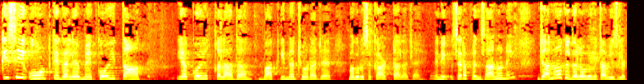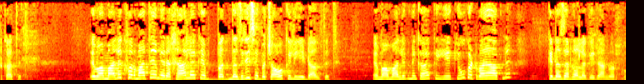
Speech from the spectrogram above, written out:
کسی اونٹ کے گلے میں کوئی تانت یا کوئی قلادہ باقی نہ چھوڑا جائے، مگر اسے کاٹ ڈالا جائے۔ یعنی صرف انسانوں نہیں، جانوروں کے گلوں میں بھی تعویذ لٹکاتے تھے۔ امام مالک فرماتے ہیں، میرا خیال ہے کہ بد نظری سے بچاؤ کے لیے ڈالتے تھے۔ امام مالک نے کہا کہ یہ کیوں کٹوایا آپ نے؟ کہ نظر نہ لگے جانور کو۔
